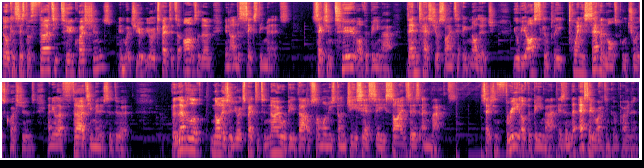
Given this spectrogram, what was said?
It will consist of 32 questions in which you're expected to answer them in under 60 minutes. Section 2 of the BMAT then tests your scientific knowledge. You'll be asked to complete 27 multiple choice questions and you'll have 30 minutes to do it. The level of knowledge that you're expected to know will be that of someone who's done GCSE, sciences and maths. Section 3 of the BMAT is in the essay writing component.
